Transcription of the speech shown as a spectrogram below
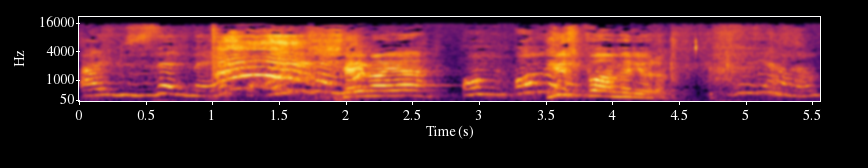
Ay yüz üzerine. On üzerine. Şeyma'ya On, on 100 puan veriyorum. Tamam.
